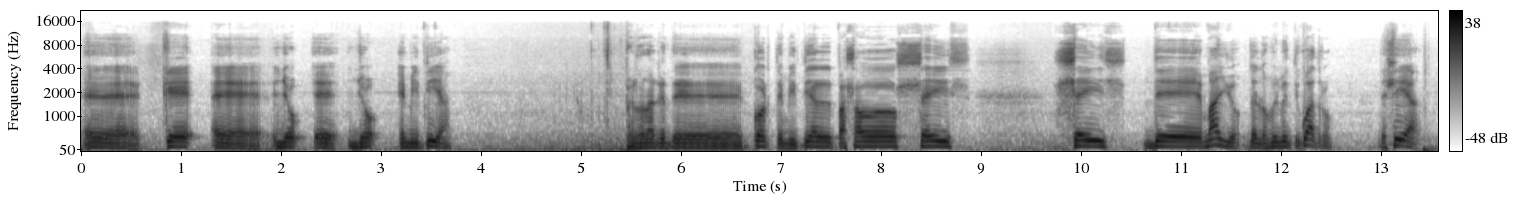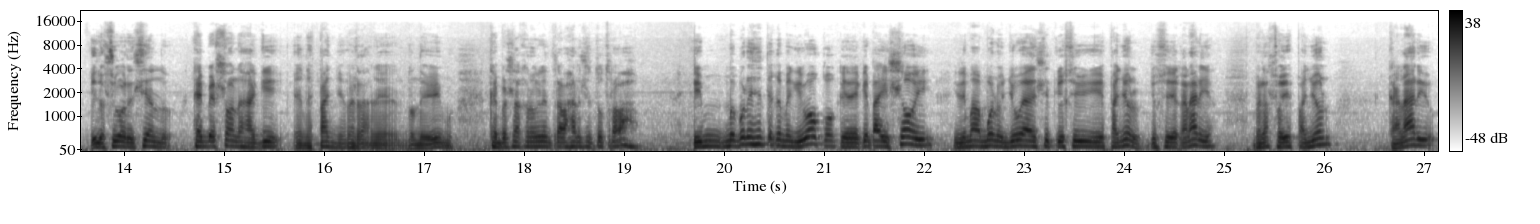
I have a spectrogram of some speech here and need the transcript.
que yo, yo emitía perdona que te corte, emití el pasado 6, 6 de mayo del 2024, decía, y lo sigo diciendo, que hay personas aquí en España, ¿verdad?, donde vivimos, que hay personas que no quieren trabajar en ciertos trabajos. Y me pone gente que me equivoco, que de qué país soy y demás. Bueno, yo voy a decir que yo soy español, yo soy de Canarias, ¿verdad? Soy español, canario,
